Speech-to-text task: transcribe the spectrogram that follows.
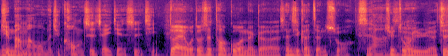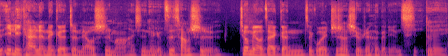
去帮忙我们去控制这一件事情。嗯、对我都是透过那个身心科诊所，是啊，去做预约，啊、就是一离开了那个诊疗室吗？还是那个咨商室？就没有再跟这位置上是有任何的联系。对，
